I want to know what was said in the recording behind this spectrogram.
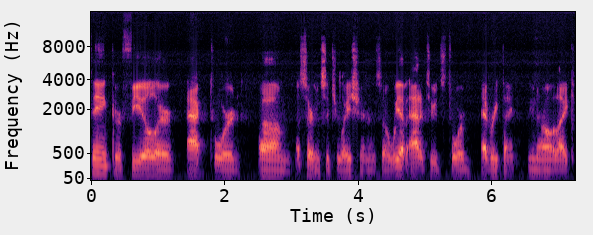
think or feel or act toward um, a certain situation. And so we have attitudes toward everything, you know, like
